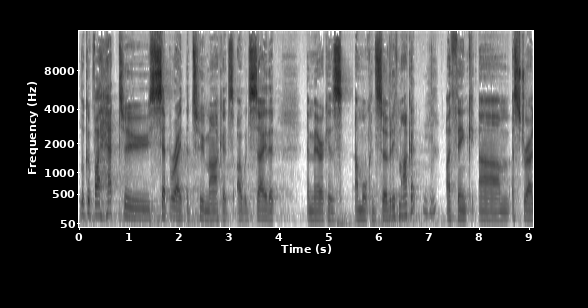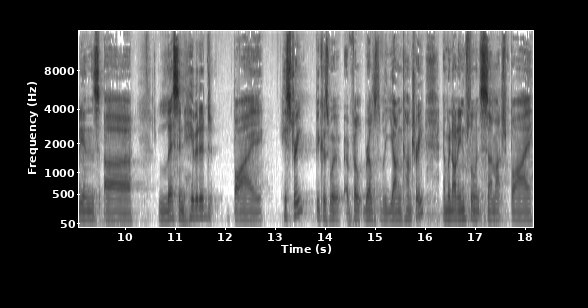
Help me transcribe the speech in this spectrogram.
Look, if I had to separate the two markets, I would say that America's a more conservative market. I think um, Australians are less inhibited by history because we're a rel- relatively young country and we're not influenced so much by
